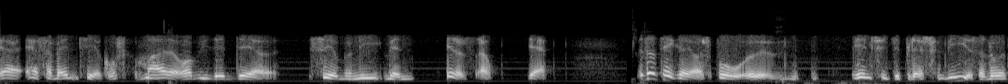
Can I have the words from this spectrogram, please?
er, er så vant til at gå så meget op i den der ceremoni, men ellers så, ja. Og så tænker jeg også på øh, hensyn til blasfemi og sådan noget.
